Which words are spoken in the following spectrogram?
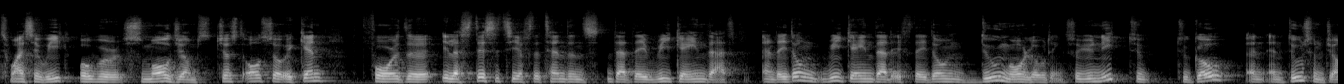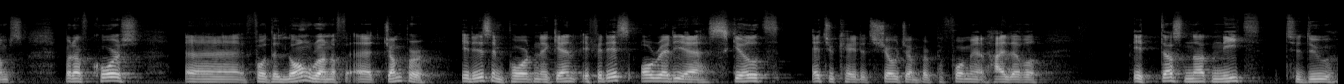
twice a week over small jumps, just also again for the elasticity of the tendons that they regain that, and they don't regain that if they don't do more loading. So you need to to go and, and do some jumps, but of course. Uh, for the long run of a jumper, it is important again if it is already a skilled, educated show jumper performing at high level, it does not need to do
